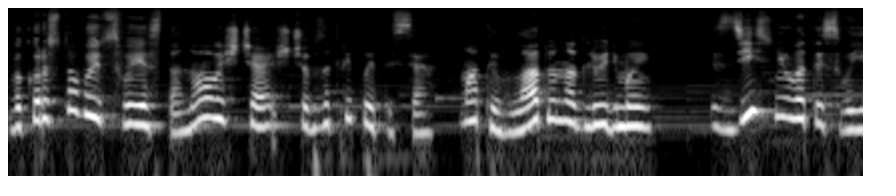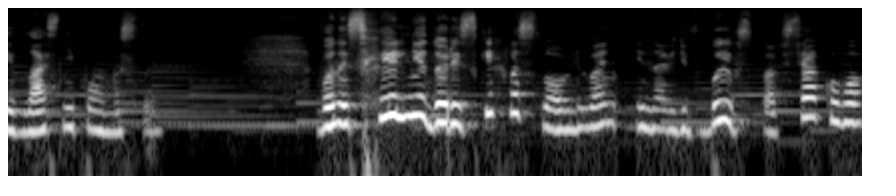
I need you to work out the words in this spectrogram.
використовують своє становище, щоб закріпитися, мати владу над людьми, здійснювати свої власні помисли. Вони схильні до різких висловлювань і навіть вбивства всякого,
